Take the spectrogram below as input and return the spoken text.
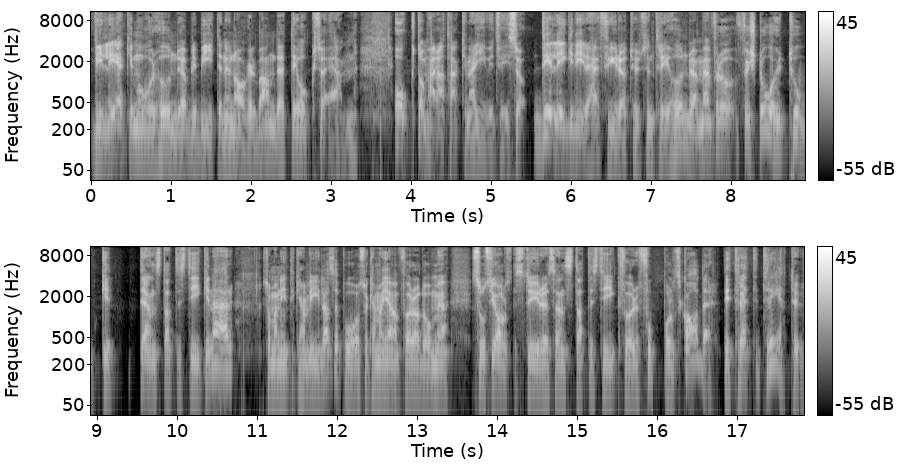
Vi leker med vår hund och jag blir biten i nagelbandet. Det är också en. Och de här attackerna givetvis. Så det ligger i det här 4300. Men för att förstå hur tokigt den statistiken är, som man inte kan vila sig på, så kan man jämföra då med Socialstyrelsens statistik för fotbollsskador. Det är 33 000.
